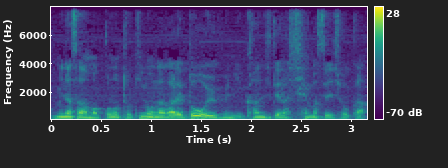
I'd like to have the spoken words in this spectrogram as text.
皆さんはこの時の流れどういうふうに感じていらっしゃいますでしょうか、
